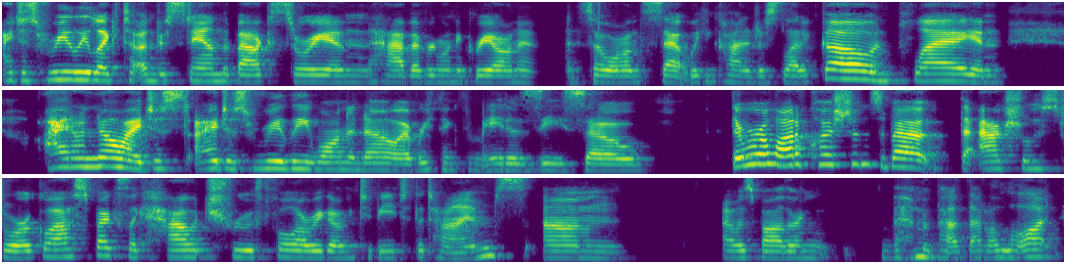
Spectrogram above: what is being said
I just really like to understand the backstory and have everyone agree on it. And so on set, we can kind of just let it go and play. And I don't know. I just I just really want to know everything from A to Z. So there were a lot of questions about the actual historical aspects, like how truthful are we going to be to the times. Um, I was bothering them about that a lot.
